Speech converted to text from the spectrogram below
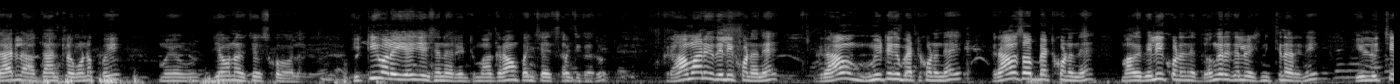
దారిలో ఆ దాంట్లో కూడా పోయి మేము జీవనం చేసుకోవాలి. ఇటీవల ఏం చేసినారంటే మా గ్రామ పంచాయతీ సమితి గారు గ్రామానికి తెలియకుండానే గ్రామ మీటింగ్ పెట్టకుండానే గ్రామ సభ పెట్టకుండానే మాకు తెలియకుండానే దొంగ రిజర్వేషన్ ఇచ్చినారని వీళ్ళు వచ్చి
